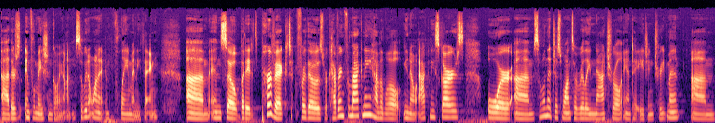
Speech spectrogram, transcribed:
uh, there's inflammation going on. So, we don't want to inflame anything. Um, and so, but it's perfect for those recovering from acne, have a little, you know, acne scars, or um, someone that just wants a really natural anti aging treatment. Um,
